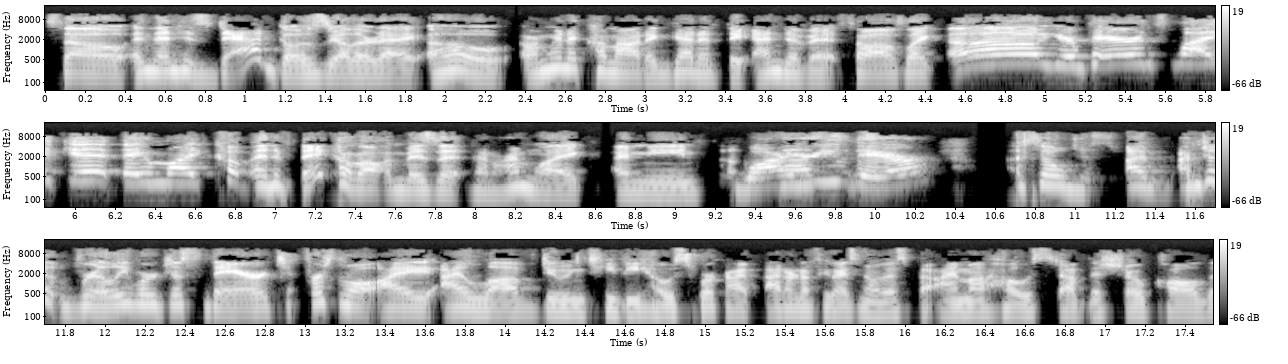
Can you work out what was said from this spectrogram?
So, and then his dad goes the other day, oh, I'm going to come out again at the end of it. So I was like, oh, your parents like it. They might come, and if they come out and visit, then I'm like, I mean, Why are you there? So Just- I'm, I'm just really, we're just there to, first of all, I, I love doing TV host work. I, I don't know if you guys know this, but I'm a host of the show called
